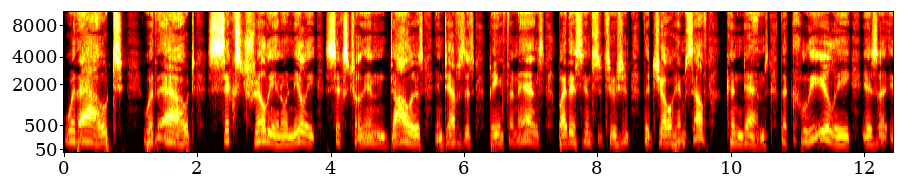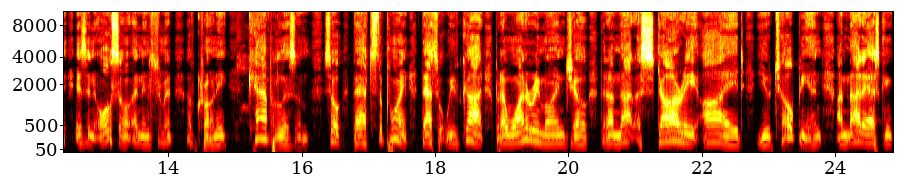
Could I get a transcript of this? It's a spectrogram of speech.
without, without six trillion or nearly six trillion dollars in deficits being financed by this institution that Joe himself condemns, that clearly is a, is an, also an instrument of crony capitalism. So that's the point. That's what we've got. But I want to remind Joe that I'm not a starry eyed utopian. I'm not asking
